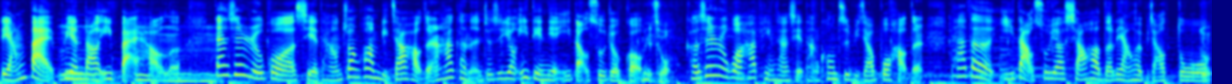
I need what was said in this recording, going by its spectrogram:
两百变到一百好了，但是如果血糖状况比较好的人，他可能就是用一点点胰岛素就够。没错。可是如果他平常血糖控制比较不好的人，他的胰岛素要消耗的量会比较多，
